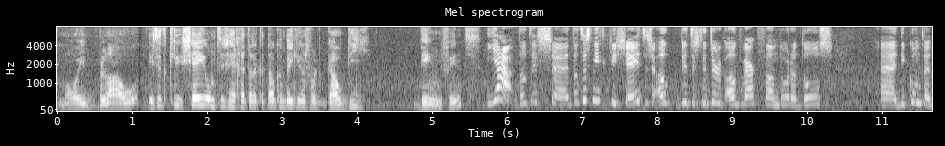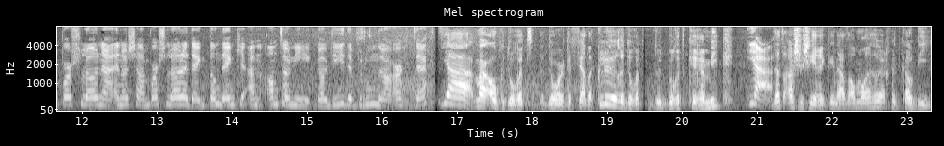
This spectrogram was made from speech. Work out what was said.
mooi blauw. Is het cliché om te zeggen dat ik het ook een beetje een soort Gaudí-ding vind? Ja, dat is, eh, dat is niet cliché. Het is ook, dit is natuurlijk ook werk van Dora Dols. Eh, die komt uit Barcelona. En als je aan Barcelona denkt, dan denk je aan Antoni Gaudí, de beroemde architect. Ja, maar ook door, het, door de felle kleuren, door het, door, door het keramiek. Ja, Dat associeer ik inderdaad allemaal heel erg met Gaudí.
